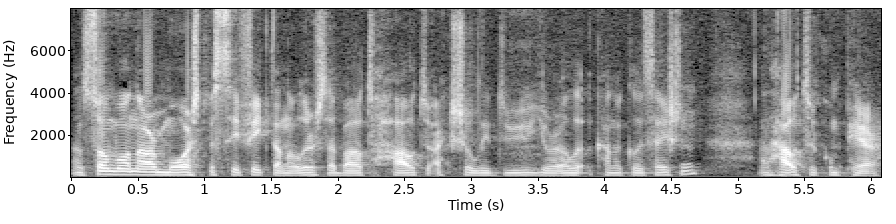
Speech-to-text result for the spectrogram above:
And some one are more specific than others about how to actually do URL canonicalization and how to compare.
